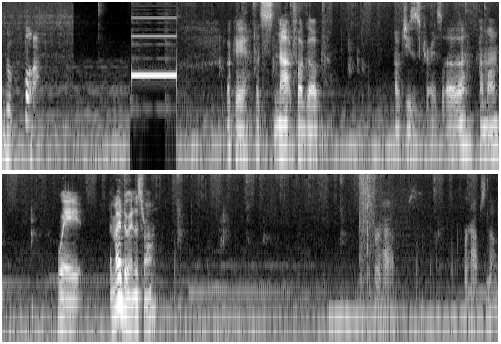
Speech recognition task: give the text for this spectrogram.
the fuck? okay, let's not fuck up. Oh, Jesus Christ. Uh, come on. Wait, am I doing this wrong? Perhaps. Perhaps not.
